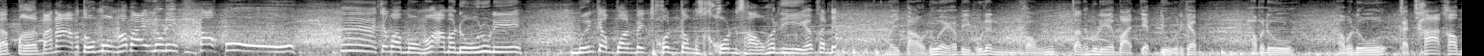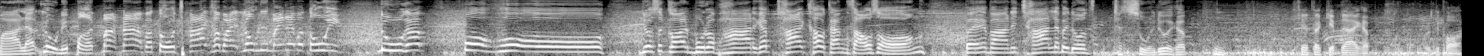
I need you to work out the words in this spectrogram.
แล้วเปิดมาหน้าประตูมงเข้าไปลูกนี้โอ้โหอ่าจังหวะมงของอามาดูลูกนี้ เหมือนกับบอลไปชนตรงโคนเสาพอดีครับกันไม่เป่าด้วยครับมีผู้เล่นของจันทบุรีบาดเจ็บอยู่นะครับเอามาดู เอามาดูกระชากเข้ามาแล้วลูกนี้เปิดมาหน้าประตูชาร์จเข้าไปลูกนี้ไม่ได้ประตูอีก ดูครับ โอ้โหยศกรบุรพานะครับชาร์จเข้าทางเสาสองไปมานี่ชาร์จแล้วไปโดนชัดสวยด้วยครับอืมเชฟตะเก็บได้ครับรุธิพร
